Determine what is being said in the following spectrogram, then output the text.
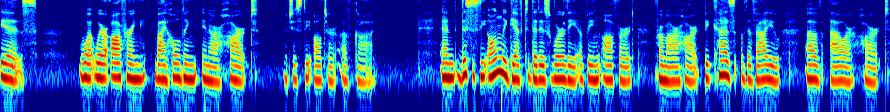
is what we're offering by holding in our heart, which is the altar of God. And this is the only gift that is worthy of being offered from our heart because of the value of our heart.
